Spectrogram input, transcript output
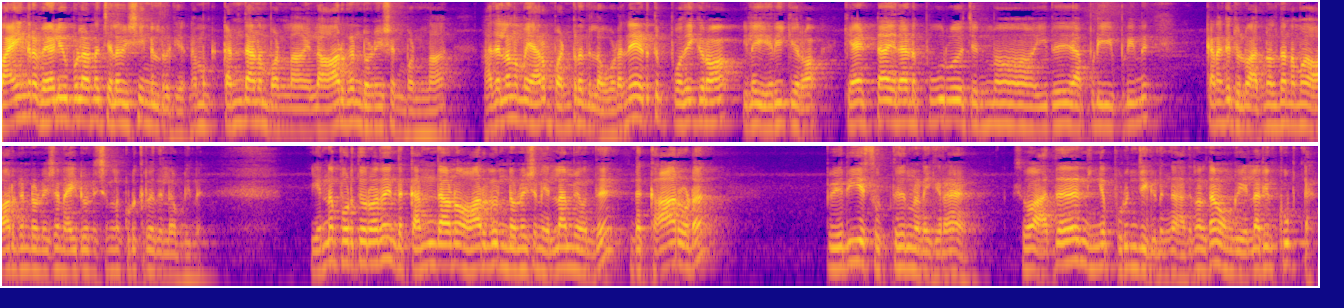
பயங்கர வேல்யூபுளான சில விஷயங்கள் இருக்குது நமக்கு கண் தானம் பண்ணலாம் இல்லை ஆர்கன் டொனேஷன் பண்ணலாம். அதெல்லாம் நம்ம யாரும் பண்ணுறதில்ல உடனே எடுத்து புதைக்கிறோம் இல்லை எரிக்கிறோம். கேட்டால் ஏதாவது பூர்வ ஜென்மம் இது அப்படி இப்படின்னு கணக்கு சொல்லுவோம். அதனால தான் நம்ம ஆர்கன் டொனேஷன் ஐ டொனேஷன்லாம் கொடுக்குறதில்ல அப்படின்னு. என்னை பொறுத்தவரை இந்த கந்தானம் ஆர்கன் டொனேஷன் எல்லாமே வந்து இந்த காரோட பெரிய சொத்துன்னு நினைக்கிறேன். ஸோ அதை நீங்கள் புரிஞ்சுக்கிடுங்க. அதனால தான் உங்கள் எல்லாரையும் கூப்பிட்டேன்.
